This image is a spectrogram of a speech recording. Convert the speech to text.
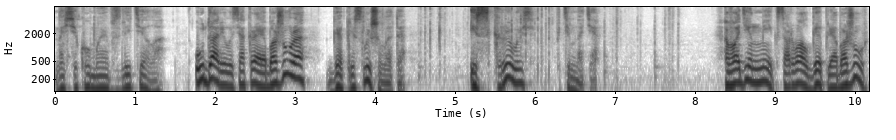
насекомое взлетело, ударилось о край абажура, Гэпли слышал это, и скрылось в темноте. В один миг сорвал Гэпли абажур,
